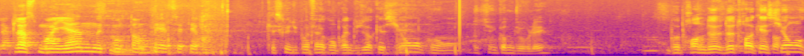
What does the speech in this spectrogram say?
la, classe moyenne contentée, etc. Qu'est-ce que tu préfères qu'on prenne plusieurs questions Comme tu voulez. On peut prendre deux, deux trois questions,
